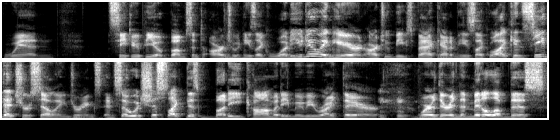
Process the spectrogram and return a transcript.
when C3PO bumps into R2 and he's like, What are you doing here? And R2 beeps back at him. He's like, Well, I can see that you're selling drinks. And so it's just like this buddy comedy movie right there where they're in the middle of this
